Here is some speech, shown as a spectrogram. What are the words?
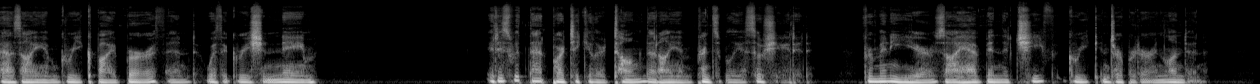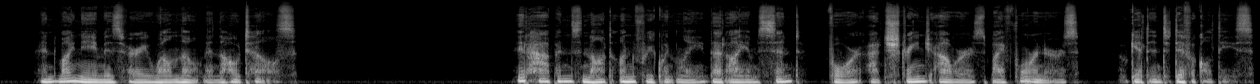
as I am Greek by birth and with a Grecian name, it is with that particular tongue that I am principally associated. For many years, I have been the chief Greek interpreter in London and my name is very well known in the hotels. It happens not unfrequently that I am sent for at strange hours by foreigners who get into difficulties,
